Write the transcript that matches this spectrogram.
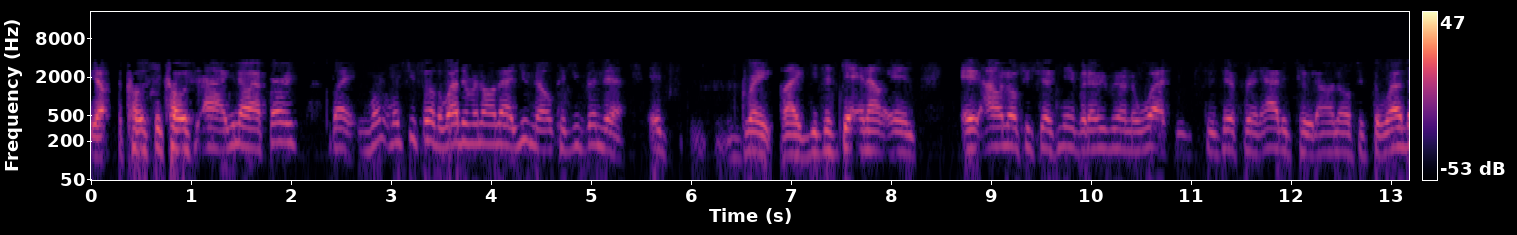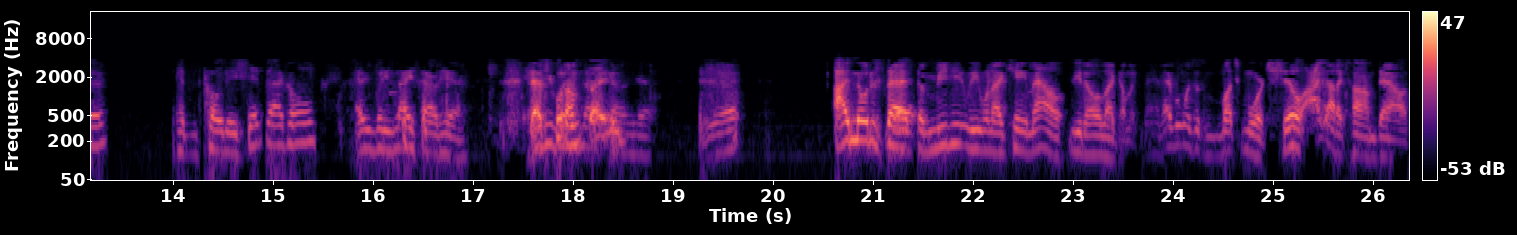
Yep. coast to coast. Uh, you know, at first, but when, once you feel the weather and all that, you know, because you've been there. It's great. Like you're just getting out and it, I don't know if it's just me, but everybody on the west it's a different attitude. I don't know if it's the weather, if it's cold as shit back home. Everybody's nice out here. That's what I'm nice saying. Yeah. I noticed that Yeah. immediately when I came out, you know, like I'm like, man, everyone's just much more chill. I gotta calm down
